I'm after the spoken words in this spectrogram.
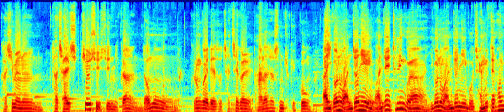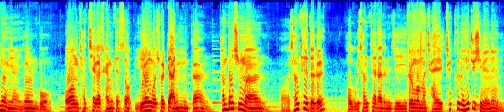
가시면은 다 잘 키울 수 있으니까 너무 그런 거에 대해서 자책을 안 하셨으면 좋겠고. 아 이거는 완전히 완전히 틀린 거야. 이거는 완전히 뭐 잘못된 환경이야. 이거는 뭐 어항 자체가 잘못됐어. 이런 거 절대 아니니까 한 번씩만 어, 상태들을 거북이 상태라든지 그런 것만 잘 체크를 해주시면은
